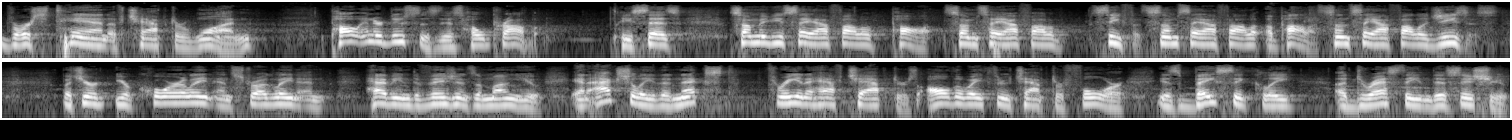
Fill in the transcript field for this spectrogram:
verse 10 of chapter 1, Paul introduces this whole problem. He says, Some of you say I follow Paul, some say I follow Cephas, some say I follow Apollos, some say I follow Jesus. But you're, you're quarreling and struggling and having divisions among you. And actually, the next three and a half chapters, all the way through chapter four, is basically addressing this issue.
